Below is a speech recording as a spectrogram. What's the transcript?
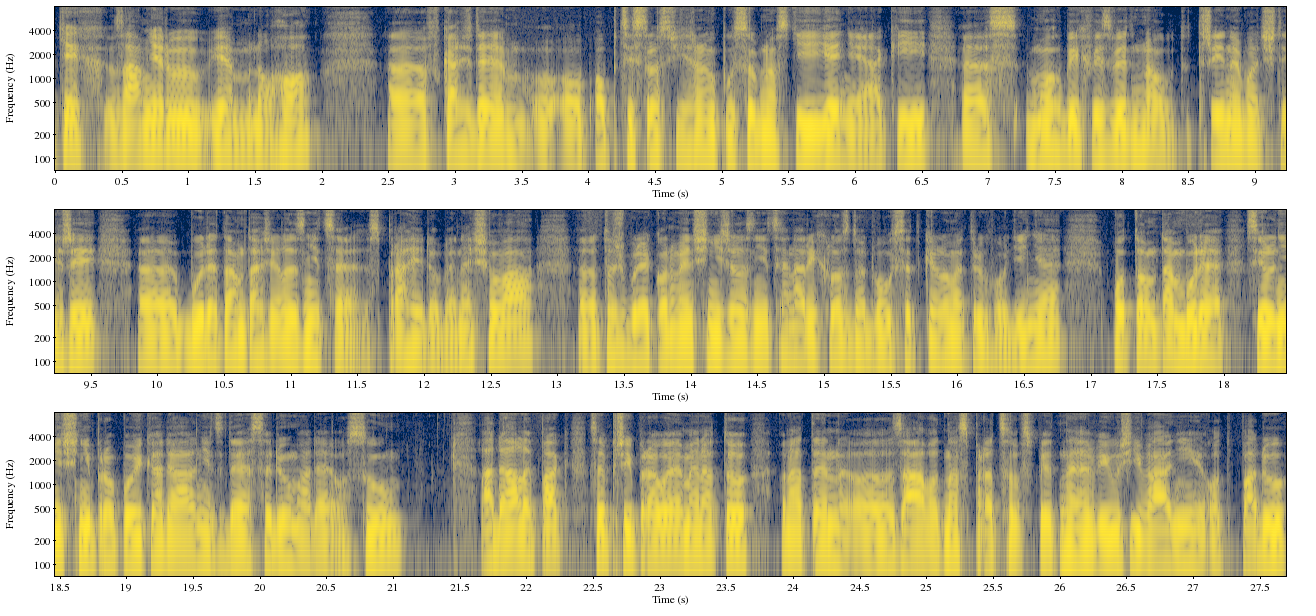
Těch záměrů je mnoho. Eh, v každém obci s rozšířenou působností je nějaký. Eh, mohl bych vyzvednout tři nebo čtyři. Eh, bude tam ta železnice z Prahy do Benešova, tož bude konvenční železnice na rychlost do 200 km hodině. Potom tam bude silniční propojka dálnic D7 a D8. A dále pak se připravujeme na, to, na ten závod na zpětné využívání odpadu,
